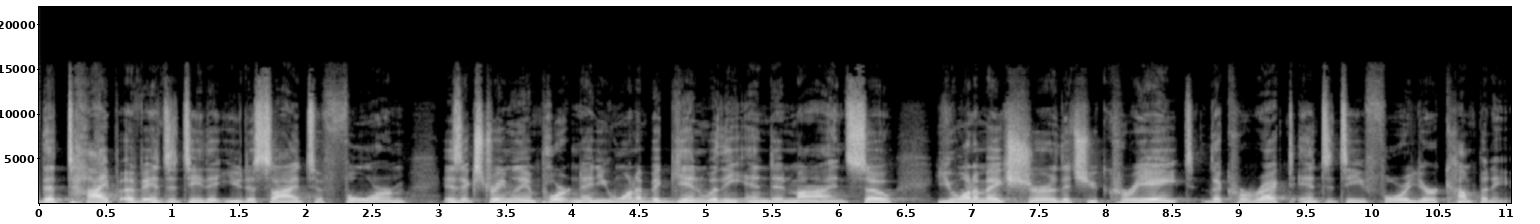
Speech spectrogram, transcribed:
the type of entity that you decide to form is extremely important, and you want to begin with the end in mind. So, you want to make sure that you create the correct entity for your company.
